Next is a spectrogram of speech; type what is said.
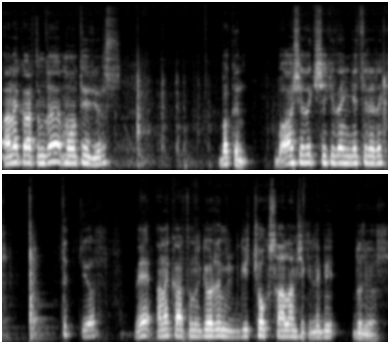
anakartımıza monte ediyoruz. Bakın bu aşağıdaki şekilden getirerek tık diyor. Ve anakartımız gördüğümüz gibi çok sağlam şekilde bir duruyor.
